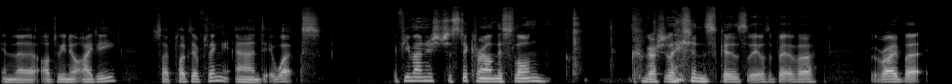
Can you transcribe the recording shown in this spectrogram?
in the Arduino IDE. So I plugged everything and it works. If you managed to stick around this long, congratulations, because it was a bit of a, ride. But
